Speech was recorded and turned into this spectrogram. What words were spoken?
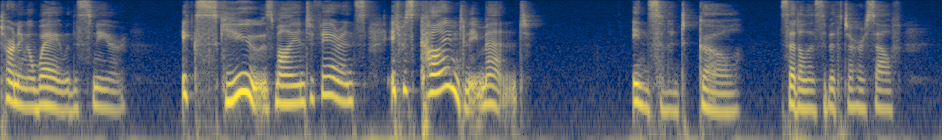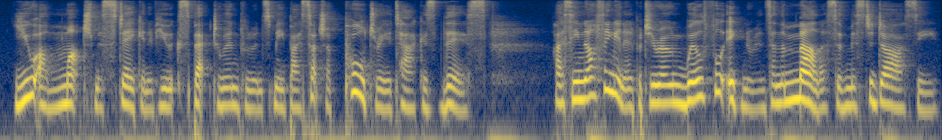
turning away with a sneer. "Excuse my interference; it was kindly meant." "Insolent girl!" said Elizabeth to herself. You are much mistaken if you expect to influence me by such a paltry attack as this. I see nothing in it but your own wilful ignorance and the malice of Mr. Darcy."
